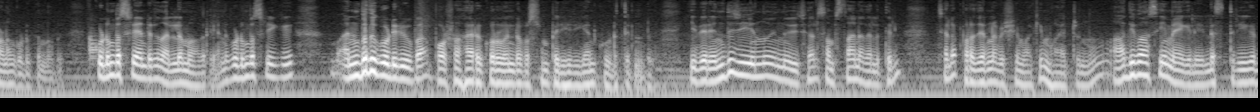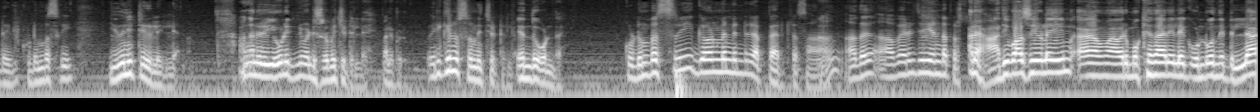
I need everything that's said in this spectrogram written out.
പണം കൊടുക്കുന്നത്. കുടുംബശ്രീ എന്റെ ഒരു നല്ല മാതൃകയാണ്. കുടുംബശ്രീക്ക് അൻപത് കോടി രൂപ പോഷകാഹാരക്കുറവിന്റെ പ്രശ്നം പരിഹരിക്കാൻ കൊടുത്തിട്ടുണ്ട്. ഇവരെന്ത് ചെയ്യുന്നു എന്ന് ചോദിച്ചാൽ സംസ്ഥാന തലത്തിൽ ചില പ്രചരണ വിഷയമാക്കി മാറ്റുന്നു. ആദിവാസി മേഖലയിലെ സ്ത്രീകളുടെ കുടുംബശ്രീ യൂണിറ്റുകളില്ല. അങ്ങനെ ഒരു യൂണിറ്റിന് വേണ്ടി ശ്രമിച്ചിട്ടില്ലേ പലപ്പോഴും? ഒരിക്കലും ശ്രമിച്ചിട്ടില്ല. എന്തുകൊണ്ട്? കുടുംബശ്രീ ഗവൺമെന്റിന്റെ ഒരു അപ്പാരറ്റസ് ആണ്. അത് അവർ ചെയ്യേണ്ട പ്രശ്നം. അല്ല ആദിവാസികളെയും അവർ ഒരു മുഖ്യധാരയിലേക്ക് കൊണ്ടുവന്നിട്ടില്ല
